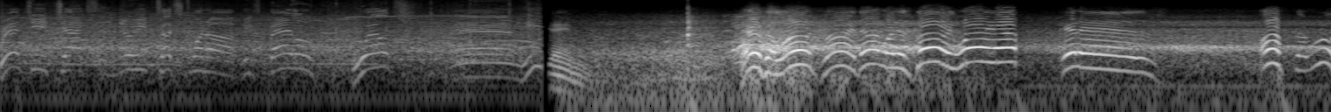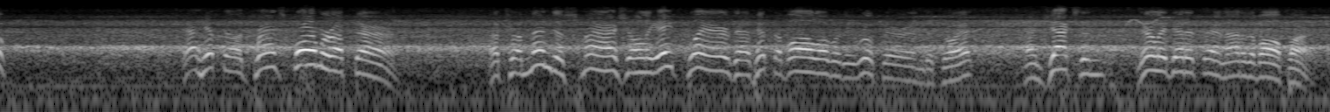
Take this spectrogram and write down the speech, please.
Reggie Jackson knew he touched one off. He's battled Welch, and he game. There's a long drive. That one is going way up. It is off the roof. That hit the transformer up there. A tremendous smash. Only eight players have hit the ball over the roof here in Detroit. And Jackson nearly did it then out of the ballpark.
